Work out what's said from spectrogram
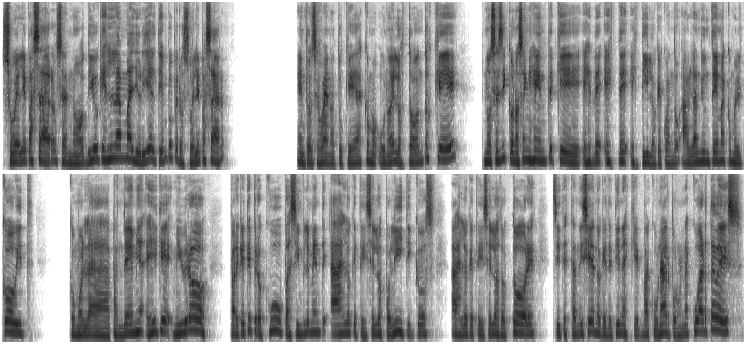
suele pasar, o sea, no digo que es la mayoría del tiempo, pero suele pasar. Entonces, bueno, tú quedas como uno de los tontos que no sé si conocen gente que es de este estilo, que cuando hablan de un tema como el COVID, como la pandemia, es que, mi bro, ¿Para qué te preocupas? Simplemente haz lo que te dicen los políticos, haz lo que te dicen los doctores. Si te están diciendo que te tienes que vacunar por una cuarta vez,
